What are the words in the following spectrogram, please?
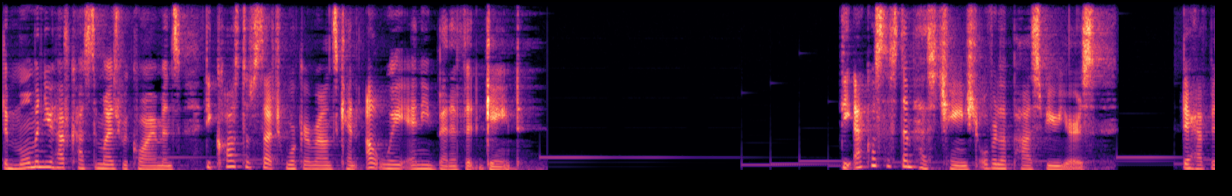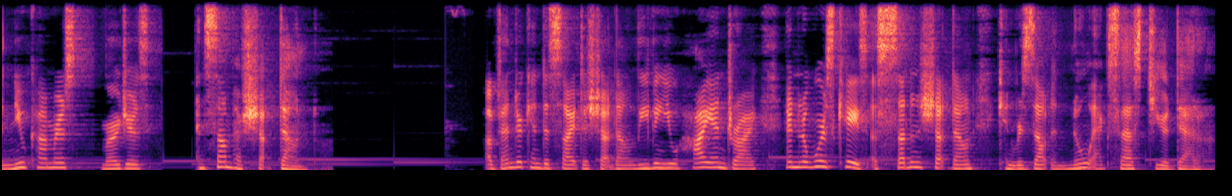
The moment you have customized requirements, the cost of such workarounds can outweigh any benefit gained. The ecosystem has changed over the past few years. There have been newcomers, mergers, and some have shut down. A vendor can decide to shut down, leaving you high and dry, and in the worst case, a sudden shutdown can result in no access to your data.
